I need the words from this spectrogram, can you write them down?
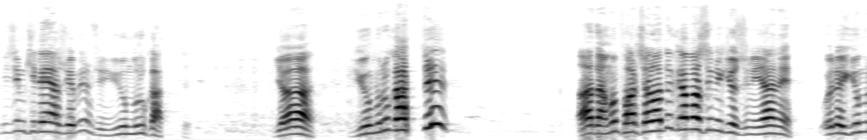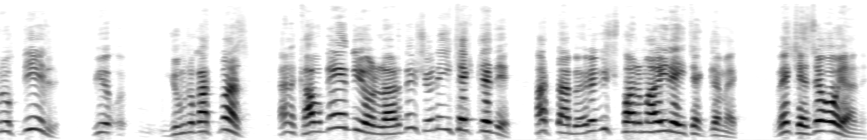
Bizimki ne yazıyor biliyor musun? Yumruk attı. Ya yumruk attı. Adamı parçaladı kafasını gözünü yani. Öyle yumruk değil. Bir yumruk atmaz. Hani kavga ediyorlardı şöyle itekledi. Hatta böyle üç parmağıyla iteklemek. Ve keze o yani.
